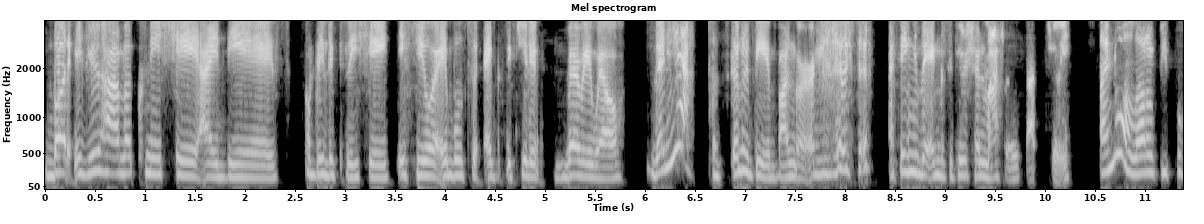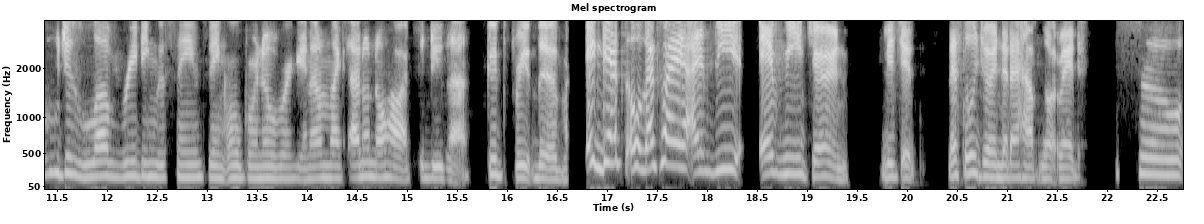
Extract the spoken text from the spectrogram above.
But if you have a cliche idea, it's completely cliche. If you are able to execute it very well, then yeah, it's going to be a banger. I think the execution matters actually. I know a lot of people who just love reading the same thing over and over again. I'm like, I don't know how I could do that. Good for them. It gets oh, that's why I read every journal. Legit. There's no journal that I have not read. So,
